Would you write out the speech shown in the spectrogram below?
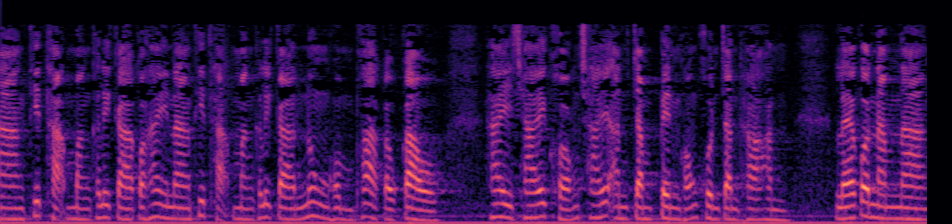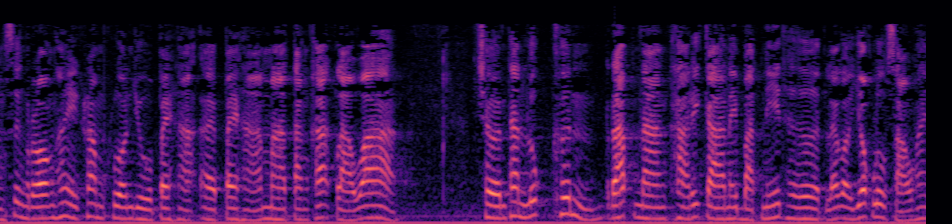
นางทิฏฐมังคลิกาก็ให้นางทิฏฐมังคลิกานุ่งห่มผ้าเก่าๆ ให้ใช้ของใช้อันจำเป็นของคนจันทาน แล้วก็นำนางซึ่งร้องให้คร่ำครวญอยู่ไปหาไปหามาตังคะกล่าวว่า เชิญท่านลุกขึ้น รับนางทาริกาในบัดนี้เถิด แล้วก็ยกลูกสาวให้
